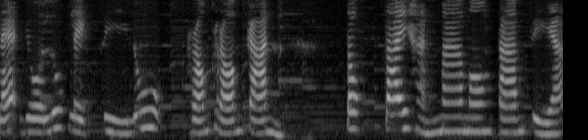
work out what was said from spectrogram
และโยนลูกเหล็กสี่ลูก พร้อมๆกัน ตกใจหันมามองตามเสียง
